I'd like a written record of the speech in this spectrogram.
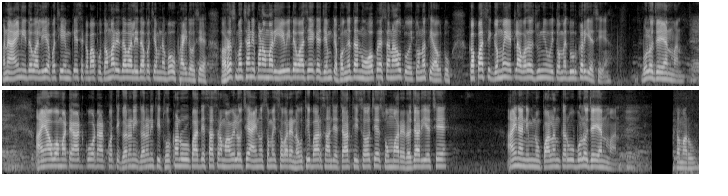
અને આઈની દવા લઈએ પછી એમ કહે છે કે, બાપુ, તમારી દવા લીધા પછી અમને બહુ ફાયદો છે. હરસ મચ્છાની પણ અમારી એવી દવા છે કે, જેમ કે ભંગેદારનું ઓપરેશન આવતું હોય તો નથી આવતું. કપાસી ગમે એટલા વર્ષ જૂની હોય તો અમે દૂર કરીએ છીએ. બોલો, જય હનુમાન. અહીંયા આવવા માટે આટકોટ આટકોટથી ગરણી ગરણીથી થોરખાંડ રૂપ આદેશ આશ્રમ આવેલો છે. અહીંનો સમય સવારે નવથી બાર સાંજે ચારથી છ છે. સોમવારે રજા રહીએ છે. અહીંના નિયમનું પાલન કરવું. બોલો જય હનુમાન. તમારું?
